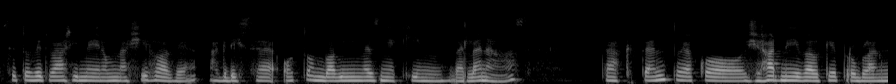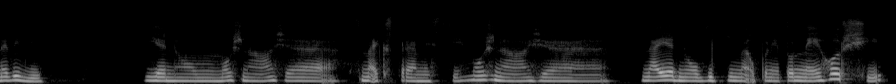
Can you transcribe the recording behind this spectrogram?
si to vytváříme jenom v naší hlavě a když se o tom bavíme s někým vedle nás, tak ten to jako žádný velký problém nevidí. Jenom možná, že jsme extrémisti, možná, že najednou vidíme úplně to nejhorší,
